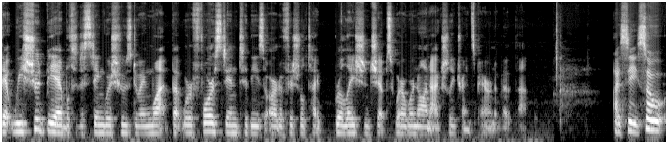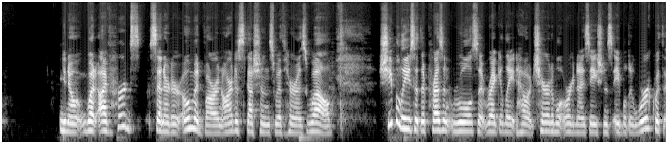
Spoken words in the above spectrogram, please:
that we should be able to distinguish who's doing what but we're forced into these artificial type relationships where we're not actually transparent about that. I see. So you know what i've heard senator Omidvar in our discussions with her as well she believes that the present rules that regulate how a charitable organization is able to work with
